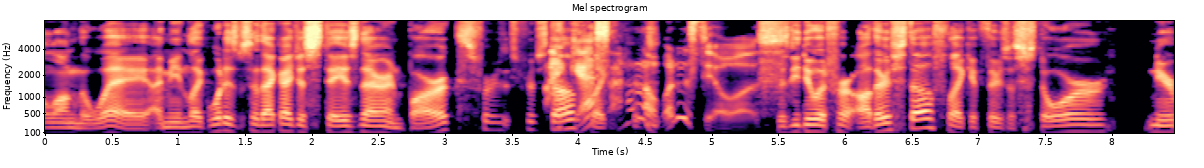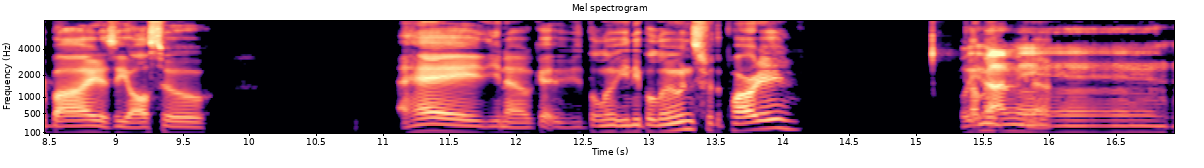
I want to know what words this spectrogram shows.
along the way. I mean, like, what is so that guy just stays there and barks for for stuff? I guess like, I don't know what his deal was. Does he do it for other stuff? Like, if there's a store nearby, does he also? Hey, you know, get- balloon. You need balloons for the party? We, Come I in, you know. mean,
